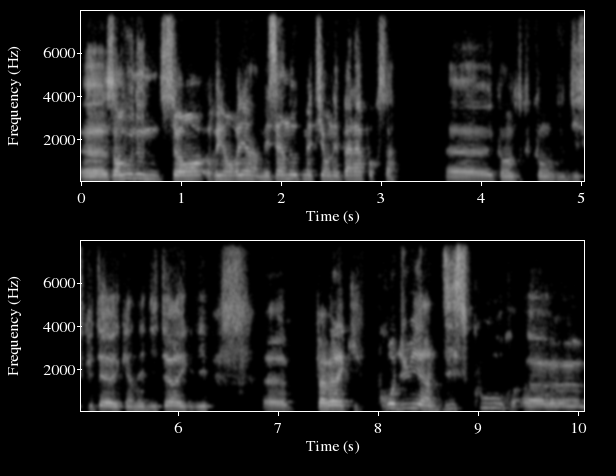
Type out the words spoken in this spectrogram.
sans vous, nous ne serions rien. Mais c'est un autre métier. On n'est pas là pour ça. quand, quand, vous discutez avec un éditeur et qu'il dit qui produit un discours euh,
